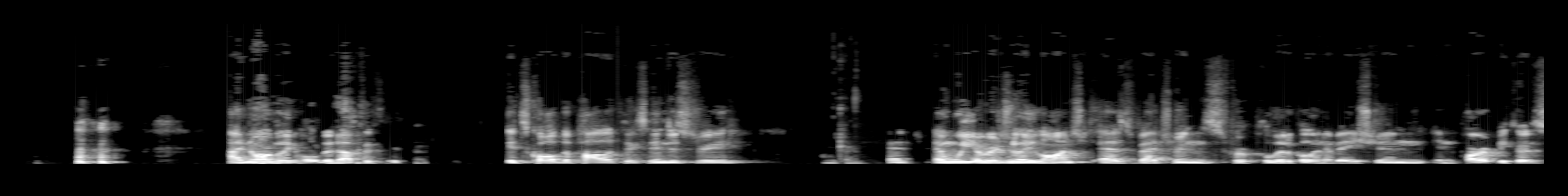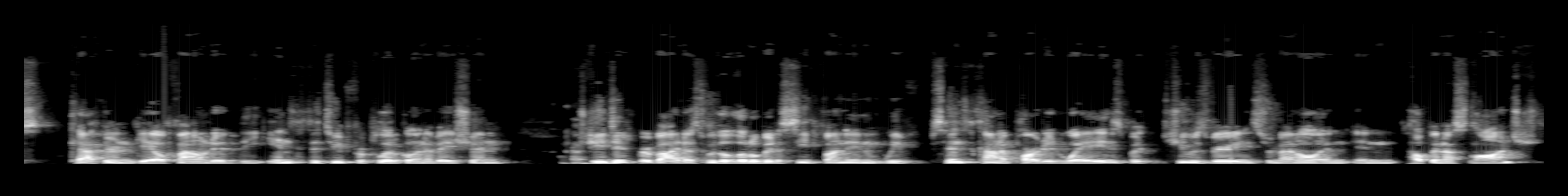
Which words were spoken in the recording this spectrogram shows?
I normally hold it up. It's, it's called the Politics Industry. Okay. And, and we originally launched as Veterans for Political Innovation, in part because Katherine Gehl founded the Institute for Political Innovation. Okay. She did provide us with a little bit of seed funding. We've since kind of parted ways, but she was very instrumental in, in helping us launch.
